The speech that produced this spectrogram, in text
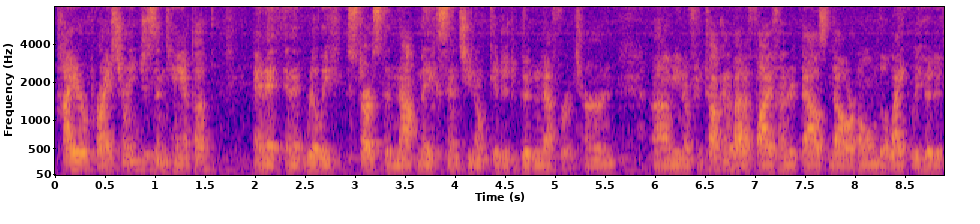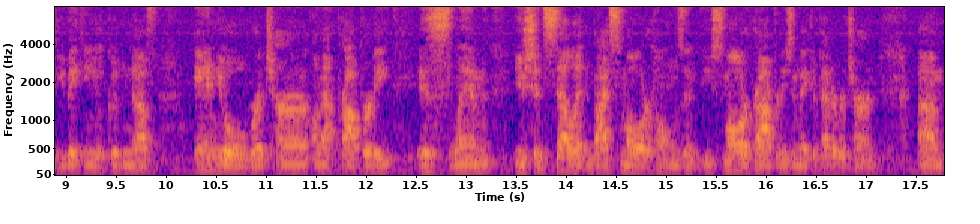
higher price ranges in Tampa, and it, and it really starts to not make sense. You don't get a good enough return. Um, you know, if you're talking about a $500,000 home, the likelihood of you making a good enough annual return on that property is slim. You should sell it and buy smaller homes and smaller properties and make a better return. Um,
